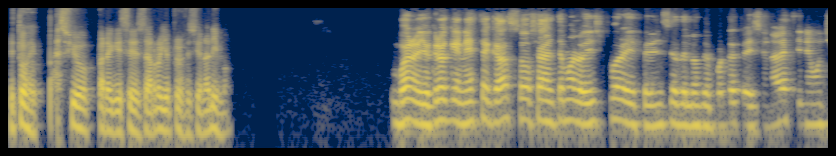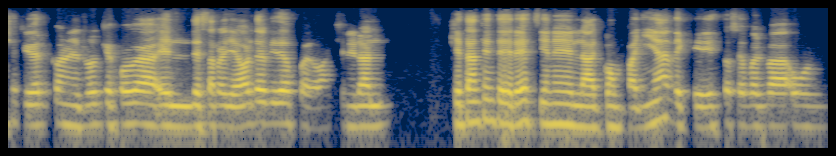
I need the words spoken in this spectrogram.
estos espacios para que se desarrolle el profesionalismo? Bueno, yo creo que en este caso, o sea, el tema de los esports, a diferencia de los deportes tradicionales, tiene mucho que ver con el rol que juega el desarrollador del videojuego. En general, qué tanto interés tiene la compañía de que esto se vuelva un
